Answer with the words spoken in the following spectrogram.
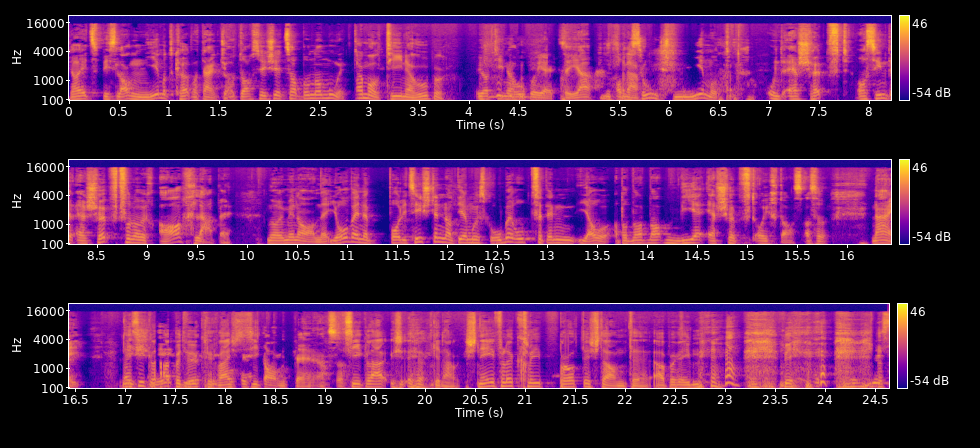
Ja, jetzt bislang niemand gehört, man denkt, ja, das ist jetzt aber noch Mut. Einmal Tina Huber. Ja, Tina Huber jetzt, ja. Aber genau. sonst niemand. Und erschöpft, oh, sind erschöpft von euch ankleben, nebeneinander. Ja, wenn ein Polizist dann an dir muss oberrupfen, dann ja. Aber wie erschöpft euch das? Also, nein. Nein, sie glauben wirklich, weißt du, sie, also. sie glauben, genau, Schneeflöckli Protestanten, aber im, das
